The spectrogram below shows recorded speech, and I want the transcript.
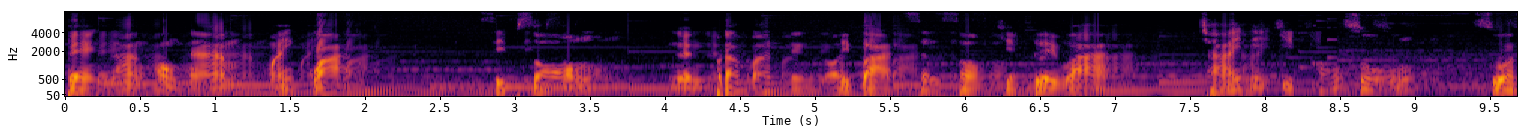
แปรงล้างห้องน้ำ ไม้กวาด 12. เงินประมาณ 100 บาทใส่ซองเขียนด้วยว่า ใช้ในกิจของสงฆ์ส่วน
